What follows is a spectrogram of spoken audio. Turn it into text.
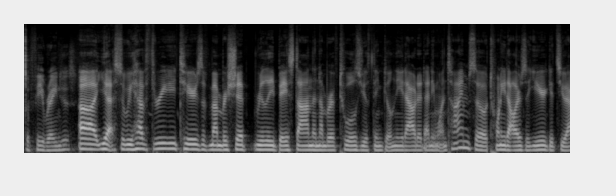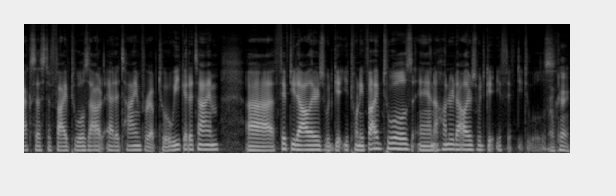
The fee ranges. Uh, yeah, so we have three tiers of membership, really based on the number of tools you think you'll need out at any one time. So twenty dollars a year gets you access to five tools out at a time for up to a week at a time. Uh, Fifty dollars would get you twenty-five tools, and hundred dollars would get you fifty tools. Okay,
